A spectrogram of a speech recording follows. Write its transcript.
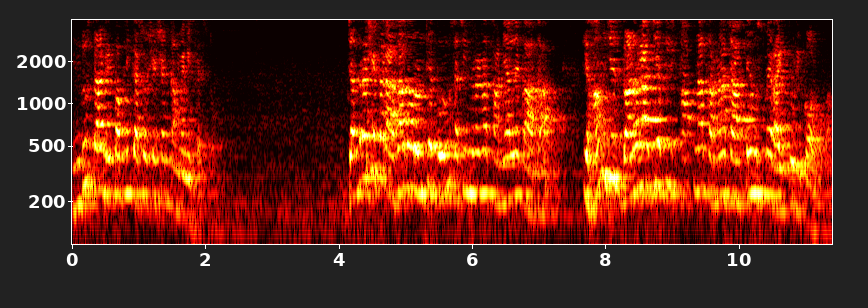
हिंदुस्तान रिपब्लिक एसोसिएशन का मैनिफेस्टो। चंद्रशेखर आज़ाद और उनके गुरु सचिंद्रनाथ सान्याल ने कहा था कि हम जिस गणराज्य की स्थापना करना चाहते हैं, उसमें राइट टू रिकॉल होगा।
